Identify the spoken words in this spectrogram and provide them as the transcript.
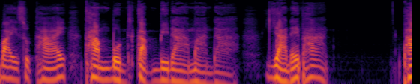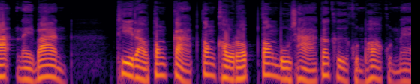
ใบสุดท้ายทำบุญกับบิดามารดา อย่าได้พลาด พระในบ้าน ที่เราต้องกราบต้องเคารพต้องบูชาก็คือคุณพ่อคุณแม่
